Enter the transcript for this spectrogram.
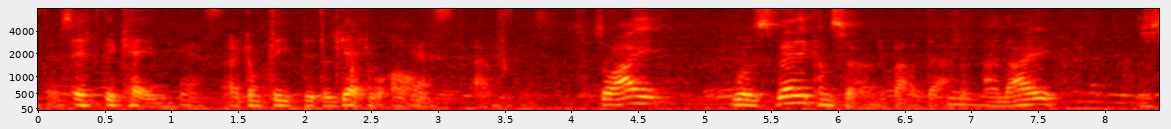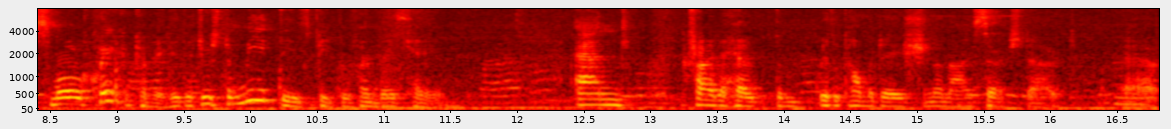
Others. it became Yes. a complete little ghetto of Yes. Africans. So I was very concerned about that. Mm. And I was a small Quaker committee that used to meet these people when they came and try to help them with accommodation. And I searched out uh,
